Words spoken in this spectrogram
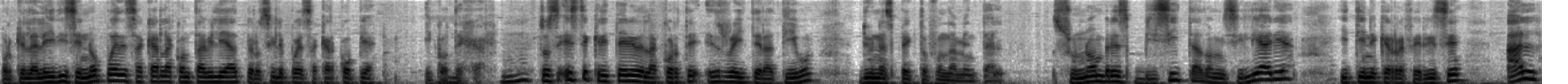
porque la ley dice no puede sacar la contabilidad, pero sí le puede sacar copia y cotejar. Entonces, este criterio de la Corte es reiterativo de un aspecto fundamental. Su nombre es visita domiciliaria y tiene que referirse al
